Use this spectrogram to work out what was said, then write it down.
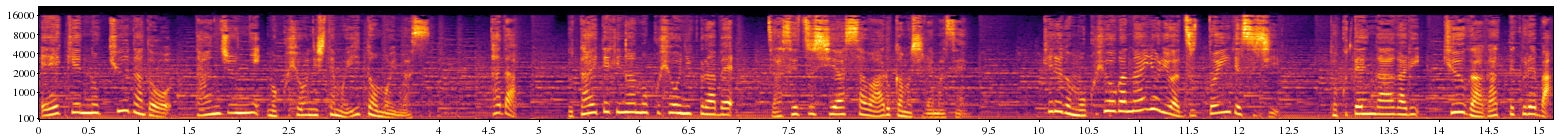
英検の Q などを単純に目標にしてもいいと思いますただ具体的な目標に比べ挫折しやすさはあるかもしれませんけれど目標がないよりはずっといいですし得点が上がり Q が上がってくれば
